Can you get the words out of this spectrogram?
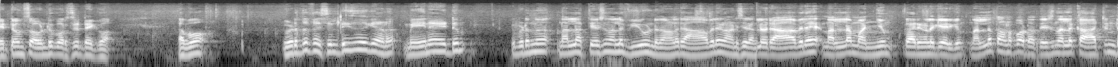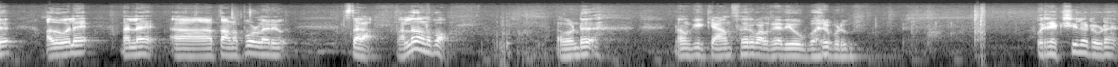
ഏറ്റവും സൗണ്ട് കുറച്ചിട്ടേക്കുക അപ്പോൾ ഇവിടുത്തെ ഫെസിലിറ്റീസ് ഒക്കെയാണ് മെയിനായിട്ടും ഇവിടുന്ന് നല്ല അത്യാവശ്യം നല്ല വ്യൂ ഉണ്ട്. നാളെ രാവിലെ കാണിച്ചു തരാം. രാവിലെ നല്ല മഞ്ഞും കാര്യങ്ങളൊക്കെ ആയിരിക്കും. നല്ല തണുപ്പാട്ടോ. അത്യാവശ്യം നല്ല കാറ്റുണ്ട്. അതുപോലെ നല്ല തണുപ്പുള്ളൊരു സ്ഥലമാണ് നല്ല തണുപ്പാണ് അതുകൊണ്ട് നമുക്ക് ഈ ക്യാമ്പ് ഫയർ വളരെയധികം ഉപകാരപ്പെടും. ഒരു രക്ഷയില്ലാട്ടോ ഇവിടെ.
